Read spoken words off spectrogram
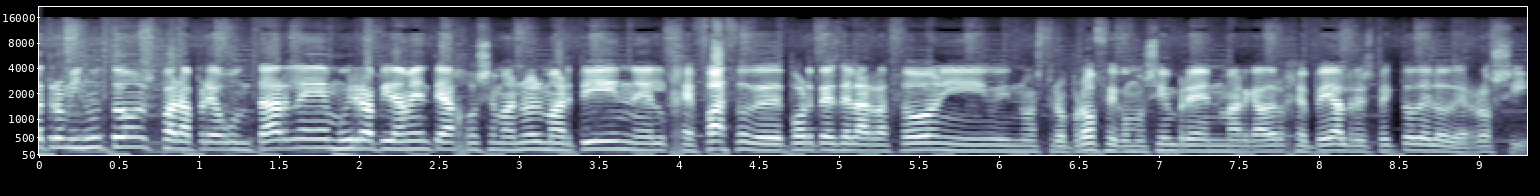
Cuatro minutos para preguntarle muy rápidamente a José Manuel Martín, el jefazo de Deportes de la Razón y nuestro profe, como siempre, en Marcador GP, al respecto de lo de Rossi.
